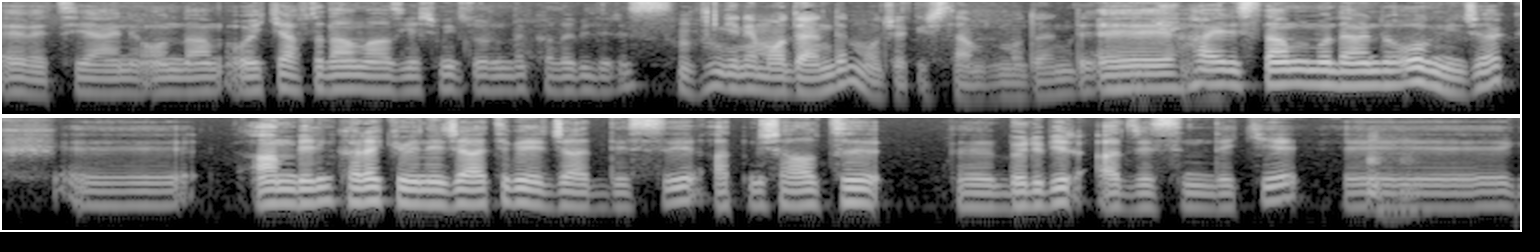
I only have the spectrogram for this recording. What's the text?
Evet, yani ondan o iki haftadan vazgeçmek zorunda kalabiliriz. Hı hı, yine modernde mi olacak İstanbul Modern'de? Ee, hayır İstanbul Modern'de olmayacak. Ee, Amber'in Karaköy Necati Bey Caddesi 66 e, bölü 1 adresindeki e, hı hı.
